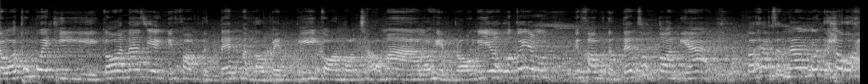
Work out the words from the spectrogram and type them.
แลยว่าทุกเวทีก็น่าจะยังมีความตื่นเต้นเหมือนเราเป็นที่กรตอนเช้ามา เราเห็นน้องเยอะเราก็ยังมีความตื่นเต้นจนตอนเนี้ยเราแทบจะนั่งมาตลอด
